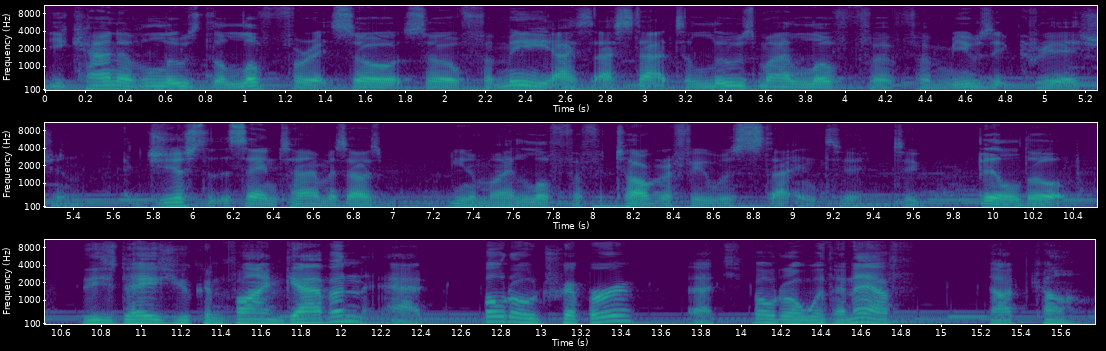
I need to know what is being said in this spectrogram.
you kind of lose the love for it. So so for me, I, I started to lose my love for, for music creation just at the same time as I was, you know, my love for photography was starting to, to build up. These days you can find Gavin at Fototripper, that's photo with an F, dot com.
